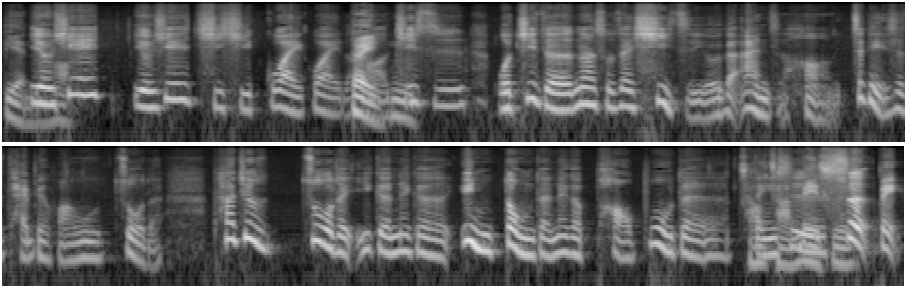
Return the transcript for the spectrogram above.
变。有些。有些奇奇怪怪的哈，其实我记得那时候在戏子有一个案子哈，这个也是台北房屋做的，他就做了一个那个运动的那个跑步的等于是设备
